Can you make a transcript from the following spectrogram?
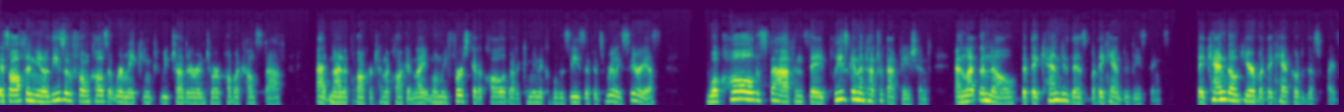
it's often, you know, these are the phone calls that we're making to each other and to our public health staff at nine o'clock or 10 o'clock at night when we first get a call about a communicable disease, if it's really serious, we'll call the staff and say, please get in touch with that patient and let them know that they can do this, but they can't do these things. They can go here, but they can't go to this place.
